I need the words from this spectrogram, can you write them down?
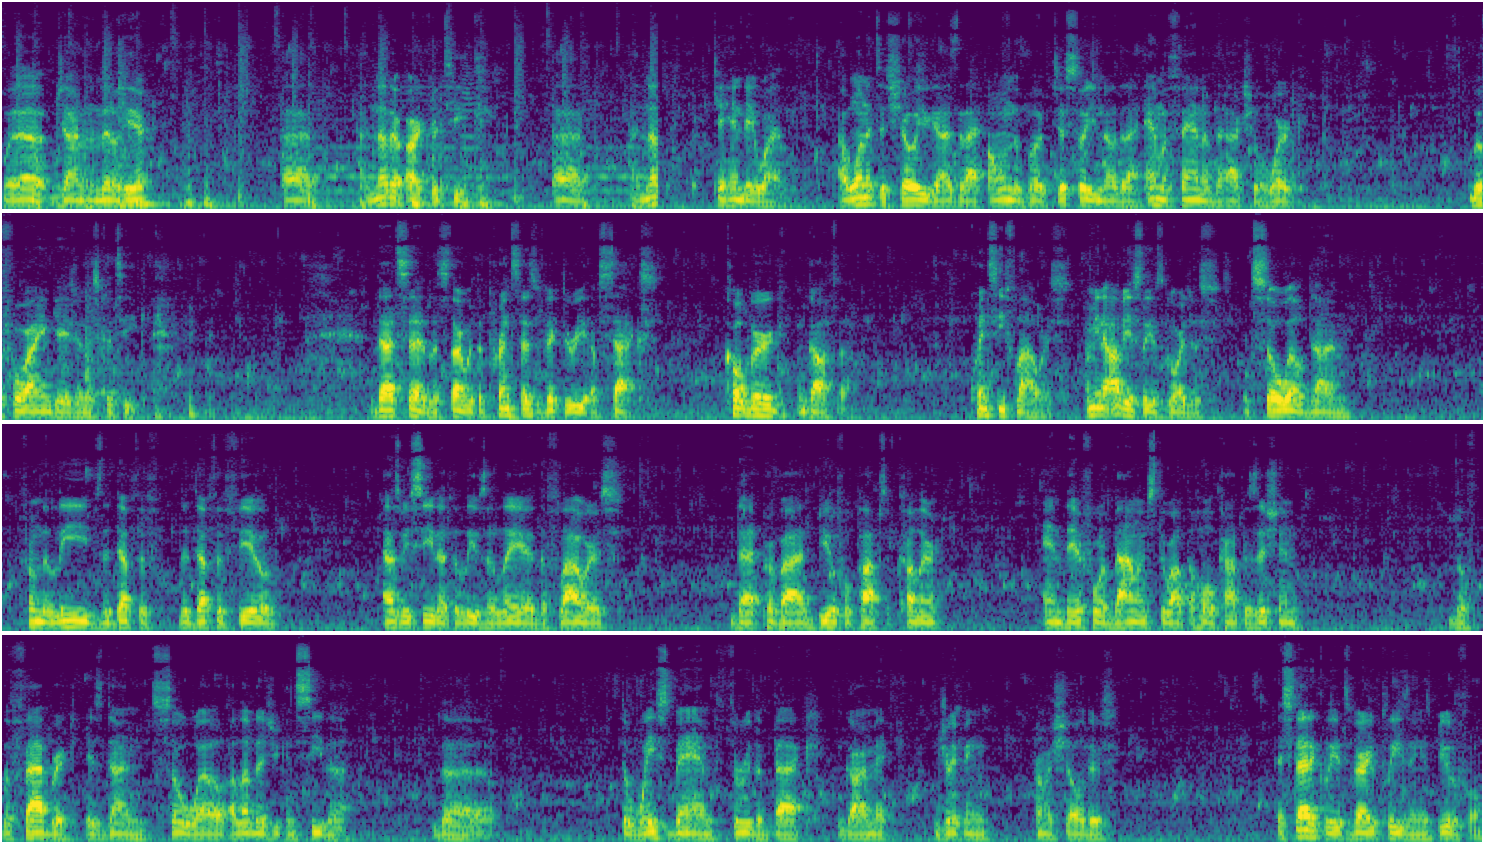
What up, John in the middle here. Uh, another art critique. Uh, another Kehinde Wiley. I wanted to show you guys that I own the book just so you know that I am a fan of the actual work before I engage in this critique. that said, let's start with the Princess Victory of Saxe, Coburg Gotha, Quincy Flowers. I mean, obviously it's gorgeous. It's so well done from the leaves, the depth of the depth of field, as we see that the leaves are layered, the flowers that provide beautiful pops of color and therefore balance throughout the whole composition. The, the fabric is done so well. I love that you can see the the the waistband through the back garment draping from her shoulders. Aesthetically, it's very pleasing, it's beautiful.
